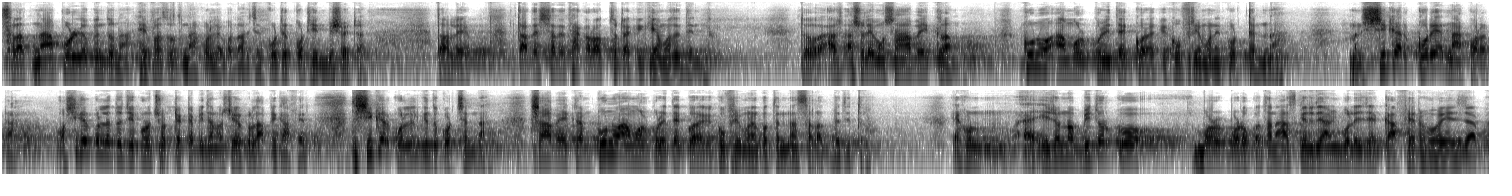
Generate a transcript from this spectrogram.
সালাত না পড়লেও কিন্তু না, হেফাজত না করলে বলা হয়েছে। কঠিন কঠিন বিষয়টা। তাহলে তাদের সাথে থাকার অর্থটা কি কি আমাদের দিন? তো আস- আসলে এবং সাহাবা ইকরাম কোনো আমল পরিত্যাগ করাকে কুফরি মনে করতেন না। মানে স্বীকার করে না করাটা। অস্বীকার করলে তো যে কোনো ছোট্ট একটা বিধান অস্বীকার করলে আপনি কাফের। তো স্বীকার করলেন কিন্তু করছেন না। সাহাবা ইকরাম কোনো আমল পরিত্যাগ করাকে কুফরি মনে করতেন না সালাদ ব্যতীত। এখন এই জন্য বিতর্ক বড় বড় কথা না। আজকে যদি আমি বলি যে কাফের হয়ে যাবে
